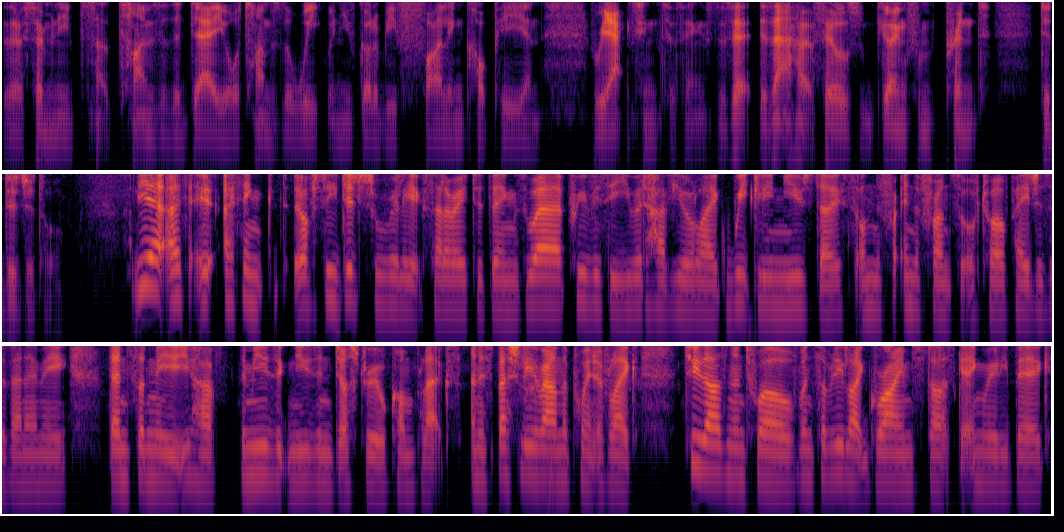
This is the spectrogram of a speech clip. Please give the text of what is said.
there are so many times of the day or times of the week when you've got to be filing copy and reacting to things. Is that is that how it feels going from print to digital Yeah, I, th- I think obviously digital really accelerated things. Where previously you would have your like weekly news dose on the fr- in the front sort of twelve pages of NME, then suddenly you have the music news industrial complex, and especially around the point of like 2012 when somebody like Grimes starts getting really big,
